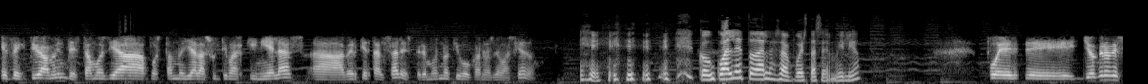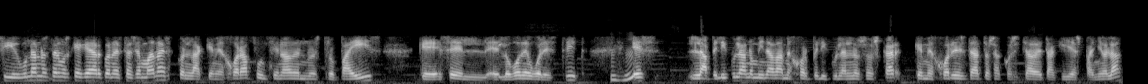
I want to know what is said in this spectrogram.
Efectivamente, estamos ya apostando ya las últimas quinielas a ver qué tal sale. Esperemos no equivocarnos demasiado. ¿Con cuál de todas las apuestas, Emilio? Pues eh, yo creo que si una nos tenemos que quedar con esta semana es con la que mejor ha funcionado en nuestro país, que es el, Lobo de Wall Street. Es la película nominada a Mejor Película en los Oscar que mejores datos ha cosechado de taquilla española.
